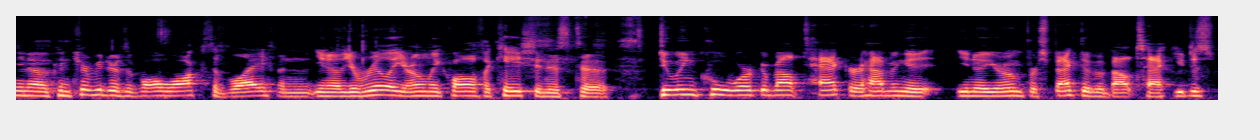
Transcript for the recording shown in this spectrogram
you know contributors of all walks of life, and you know you're really your only qualification is to doing cool work about tech or having a you know your own perspective about tech. You just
